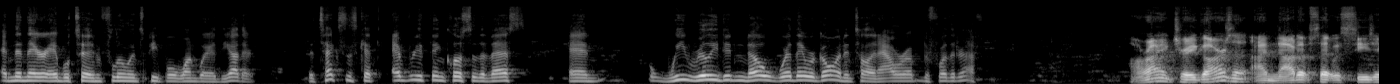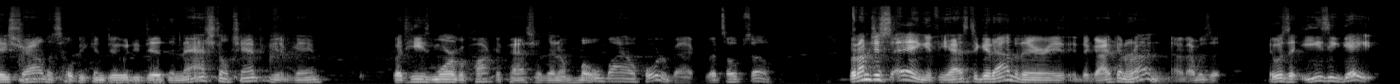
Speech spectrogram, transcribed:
and then they're able to influence people one way or the other. The Texans kept everything close to the vest, and we really didn't know where they were going until an hour up before the draft. All right, Trey Garza. I'm not upset with CJ Stroud. Let's hope he can do what he did the national championship game. But he's more of a pocket passer than a mobile quarterback. Let's hope so. But I'm just saying, if he has to get out of there, the guy can run. That was a, it was an easy gait.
